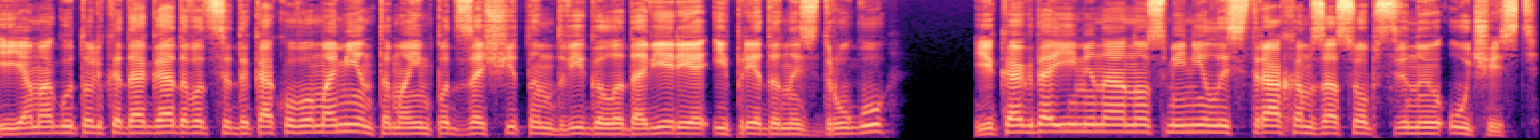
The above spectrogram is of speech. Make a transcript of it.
и я могу только догадываться, до какого момента моим подзащитным двигало доверие и преданность другу, и когда именно оно сменилось страхом за собственную участь.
